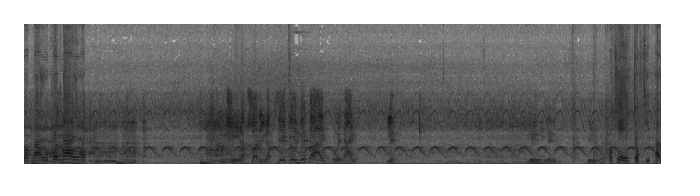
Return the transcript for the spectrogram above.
บอกลาทุกคนได้เลยครับ โอเคครับ สวัสดีครับ เสียเกมบ๊ายบายโอ้ไม่ใช่ลืมลืมลืมลืมนะโอเค จบคลิปครับ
